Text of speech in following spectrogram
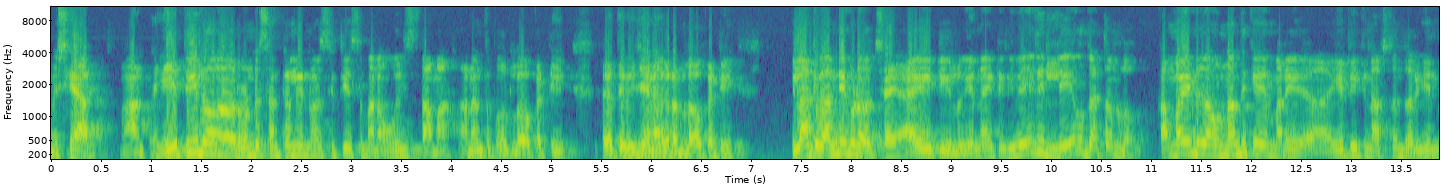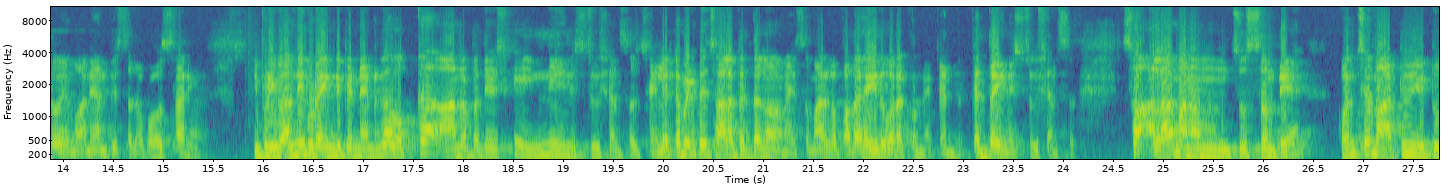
విషయాలు. ఏపీలో రెండు సెంట్రల్ యూనివర్సిటీస్ మనం ఊహిస్తామా? అనంతపూర్లో ఒకటి లేకపోతే విజయనగరంలో ఒకటి. ఇలాంటివన్నీ కూడా వచ్చాయి. ఐఐటీలు ఎన్ఐటీలు ఇవేవి లేవు గతంలో. కంబైన్డ్గా ఉన్నందుకే మరి ఏపీకి నష్టం జరిగిందో ఏమో అని అనిపిస్తుంది ఒక్కోసారి. ఇప్పుడు ఇవన్నీ కూడా ఇండిపెండెంట్గా ఒక్క ఆంధ్రప్రదేశ్కి ఇన్ని ఇన్స్టిట్యూషన్స్ వచ్చాయి. లెక్క పెడితే చాలా పెద్దగా ఉన్నాయి. సుమారుగా పదహైదు వరకు ఉన్నాయి. పెద్ద పెద్ద ఇన్స్టిట్యూషన్స్ సో అలా మనం చూస్తుంటే కొంచెం అటు ఇటు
